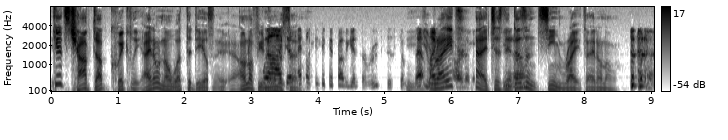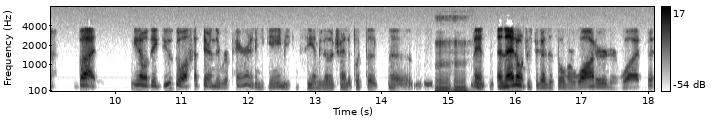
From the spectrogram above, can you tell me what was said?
gets chopped up quickly. I don't know what the deal. is. I don't know if you well, I noticed don't, I don't think they can probably get the root system. That might right? be part of it. Yeah, it just it know? doesn't seem right. I don't know. but you know they do go out there and they're repairing it in the game. You can see them. You know they're trying to put the uh, hmm and, and I don't know if it's because it's overwatered or what, but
